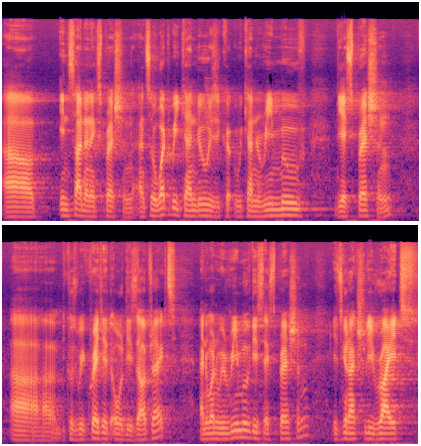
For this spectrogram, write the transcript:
uh, inside an expression. And so what we can do is we can remove the expression uh, because we created all these objects. And when we remove this expression, it's going to actually write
